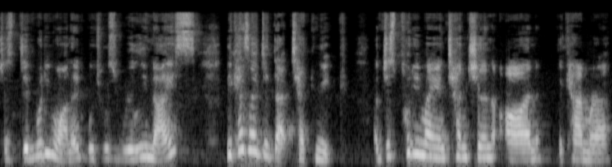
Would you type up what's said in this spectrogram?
just did what he wanted, which was really nice because I did that technique of just putting my intention on the camera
